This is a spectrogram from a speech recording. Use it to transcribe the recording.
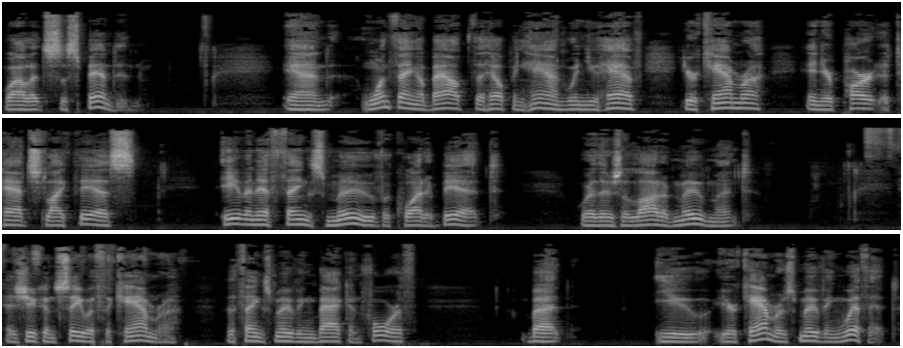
while it's suspended. And one thing about the helping hand, when you have your camera and your part attached like this, even if things move quite a bit, where there's a lot of movement, as you can see with the camera, the thing's moving back and forth, but you your camera's moving with it.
